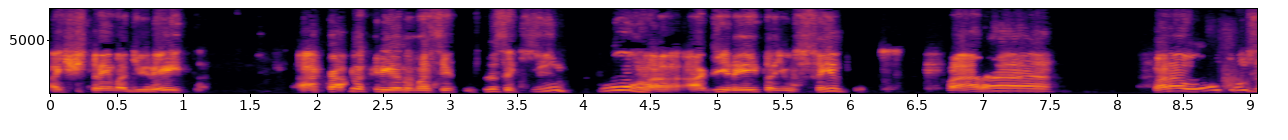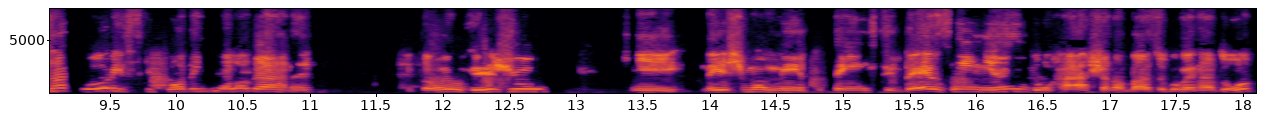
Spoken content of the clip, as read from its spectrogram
a extrema-direita, acaba criando uma circunstância que empurra a direita e o centro para, para outros atores que podem dialogar, né? Então eu vejo que neste momento tem se desenhando um racha na base do governador,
